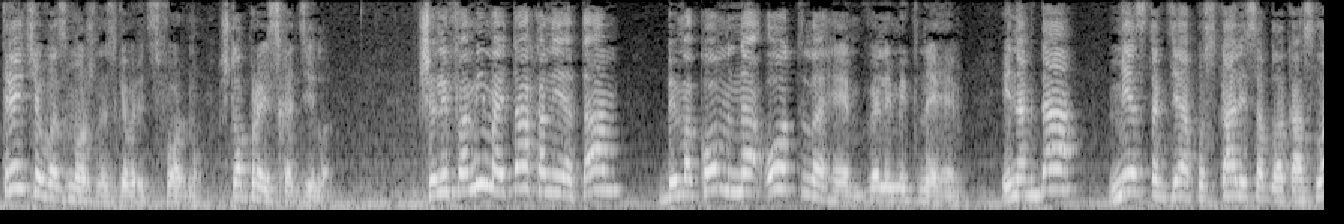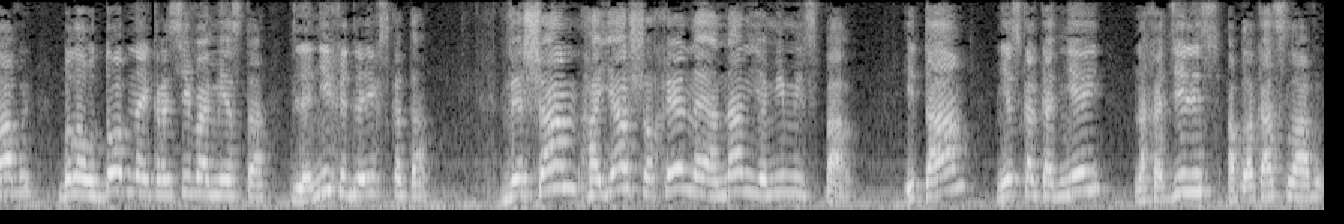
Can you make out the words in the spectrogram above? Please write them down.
третью возможность, говорит Сфорну, что происходило. Шелифамим айтахан там, бимаком наот лагем велимикнехем. Иногда место, где опускались облака славы, было удобное и красивое место для них и для их скота. Вешам хая шохен анан ямим испар. И там несколько дней находились облака славы.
